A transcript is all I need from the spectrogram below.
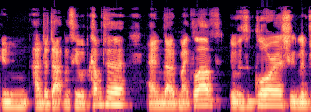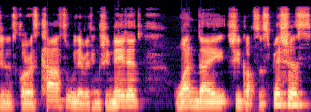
in under darkness he would come to her and they would make love. It was glorious. She lived in this glorious castle with everything she needed. One day she got suspicious,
